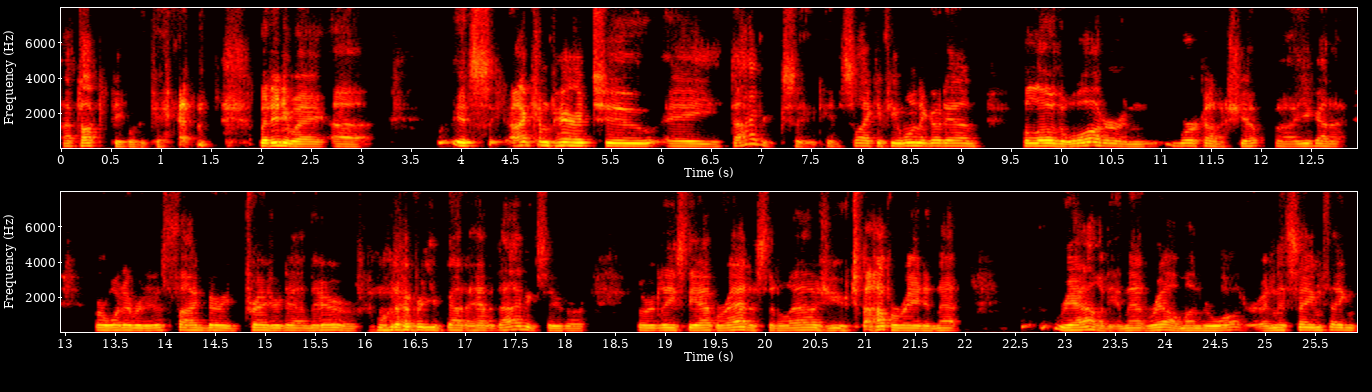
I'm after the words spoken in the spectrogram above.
I've talked to people who can. but anyway, uh, it's I compare it to a diving suit. It's like if you want to go down below the water and work on a ship, uh, you got to, or whatever it is, find buried treasure down there, or whatever. You've got to have a diving suit, or or at least the apparatus that allows you to operate in that reality in that realm underwater. And the same thing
